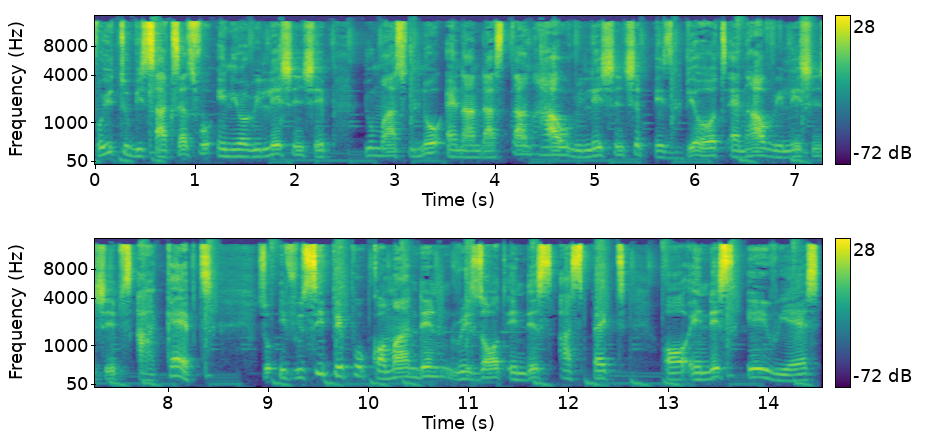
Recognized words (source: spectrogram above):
For you to be successful in your relationship, you must know and understand how relationship is built and how relationships are kept. So if you see people commanding result in this aspect or in these areas,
